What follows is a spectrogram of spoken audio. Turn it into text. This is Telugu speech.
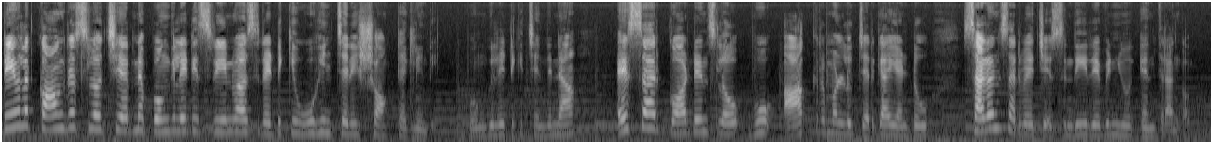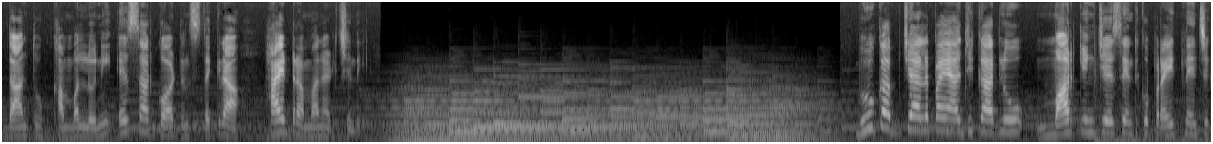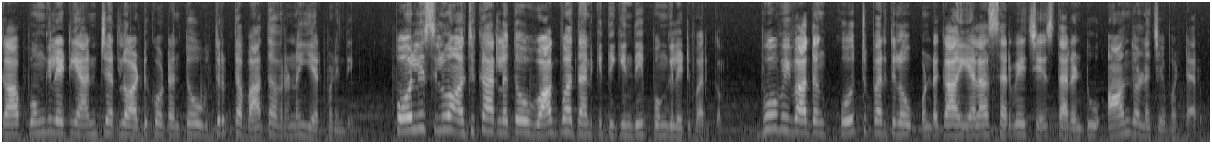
ఇటీవల కాంగ్రెస్లో చేరిన పొంగులేటి శ్రీనివాస్ రెడ్డికి ఊహించని షాక్ తగిలింది. పొంగులేటికి చెందిన ఎస్ఆర్ గార్డెన్స్లో భూ ఆక్రమణలు జరిగాయంటూ సడన్ సర్వే చేసింది రెవెన్యూ యంత్రాంగం. దాంతో ఖమ్మంలోని ఎస్ఆర్ గార్డెన్స్ దగ్గర హైడ్రామా నడిచింది. భూ కబ్జాలపై అధికారులు మార్కింగ్ చేసేందుకు ప్రయత్నించగా పొంగిలేటి అనుచరులు అడ్డుకోవడంతో ఉద్రిక్త వాతావరణం ఏర్పడింది. పోలీసులు అధికారులతో వాగ్వాదానికి దిగింది పొంగిలేటి వర్గం. భూ వివాదం కోర్టు పరిధిలో ఉండగా ఎలా సర్వే చేస్తారంటూ ఆందోళన చేపట్టారు.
